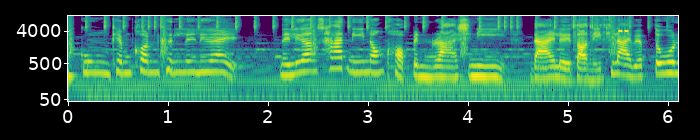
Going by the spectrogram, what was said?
ำกุ้งเข้มข้นขึ้นเรื่อยๆ ในเรื่องชาตินี้น้องขอเป็นราชินี ได้เลยตอนนี้ที่ไลน์เว็บตูน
